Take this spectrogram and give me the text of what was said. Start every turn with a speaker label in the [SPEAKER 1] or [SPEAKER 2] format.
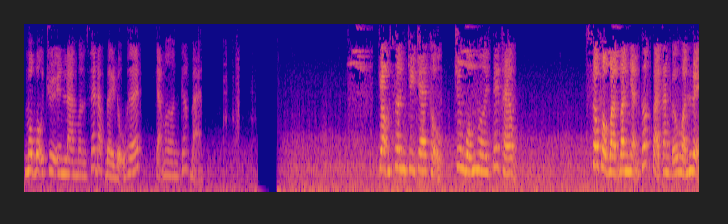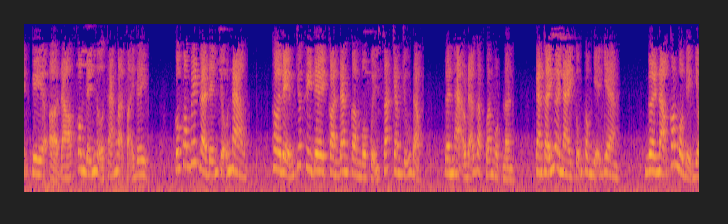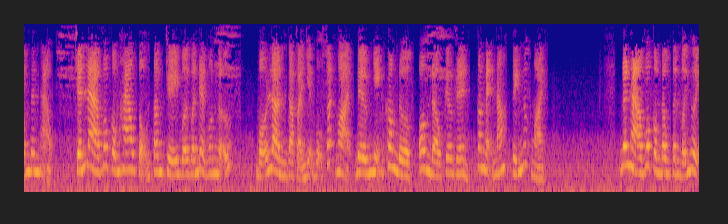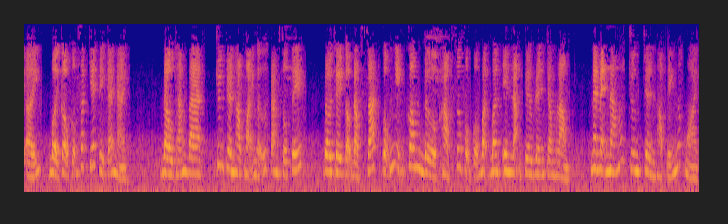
[SPEAKER 1] một bộ truyện là mình sẽ đọc đầy đủ hết. Cảm ơn các bạn. Trọng sinh chi tra thủ, chương bốn mươi tiếp theo. Sư phụ bạch vân nhận thức tại căn cứ huấn luyện kia ở đó không đến nửa tháng lại phải đi. Cũng không biết là đến chỗ nào. Thời điểm trước khi đi còn đang cầm một quyển sách chăm chú đọc. Đinh hạo đã gặp qua một lần. Cảm thấy người này cũng không dễ dàng. Người nọ có một điểm giống đinh hạo chính là vô cùng hao tổn tâm trí với vấn đề ngôn ngữ. Mỗi lần gặp phải nhiệm vụ xuất ngoại đều nhịn không được, ôm đầu kêu rên, con mẹ nó tiếng nước ngoài. Đinh hạo vô cùng đồng tình với người ấy, bởi cậu cũng sắp chết vì cái này. Đầu tháng ba, chương trình học ngoại ngữ tăng số tiết. Đôi khi cậu đọc sách cũng nhịn không được học sư phụ của bật bân yên lặng kêu rên trong lòng. Này mẹ nó chương trình học tiếng nước ngoài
